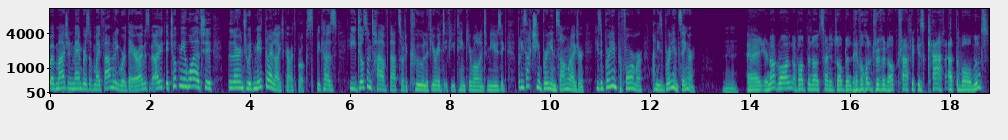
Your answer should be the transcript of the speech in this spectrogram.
imagine members of my family were there. I was. I, it took me a while to learn to admit that I liked Garth Brooks because he doesn't have that sort of cool. If you're into, if you think you're all into music, but he's actually a brilliant songwriter. He's a brilliant performer and he's a brilliant singer. Uh, you're not wrong about being outside of Dublin. They've all driven up. Traffic is cat at the moment.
